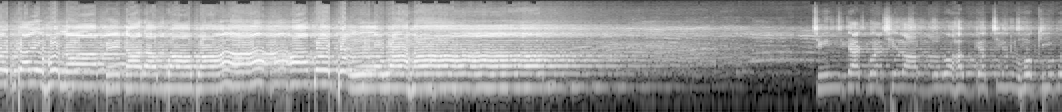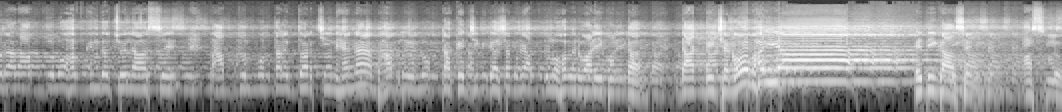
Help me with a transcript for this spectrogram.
ওটাই হলো আমিনার বাবা আবদুল ওয়াহাব। চিন্তা করছিল আব্দুল ওহাবকে চিনবো কি করে, আর আব্দুল ওহাব কিন্তু চলে আসে। তো আব্দুল মোত্তালিব তো আর চিনহে না, ভাবলে লোকটাকে জিজ্ঞাসা করে আব্দুল ওহাবের বাড়ি কোনটা? ডাক দিচ্ছেন, ও ভাইয়া! এদিকে আসেন, আসলো।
